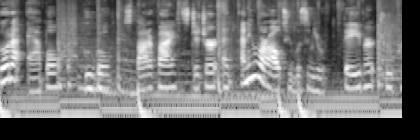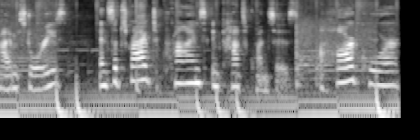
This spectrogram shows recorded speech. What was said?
Go to Apple, Google, Spotify, Stitcher, and anywhere else you listen to your favorite true crime stories, and subscribe to Crimes and Consequences, a hardcore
